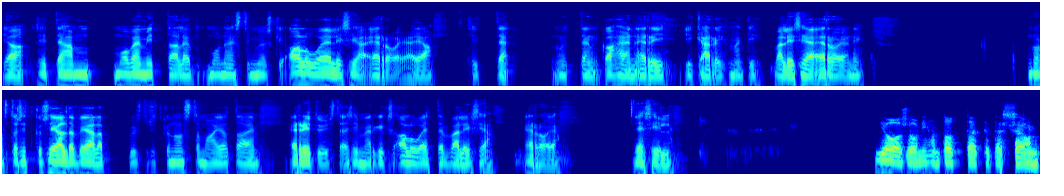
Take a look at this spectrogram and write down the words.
ja sittenhän Move mittailee monesti myöskin alueellisia eroja ja sitten noiden kahden eri ikäryhmänkin välisiä eroja, niin nostaisitko sieltä vielä, pystyisitkö nostamaan jotain erityistä esimerkiksi alueiden välisiä eroja esille? Joo, se on ihan totta, että tässä on,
